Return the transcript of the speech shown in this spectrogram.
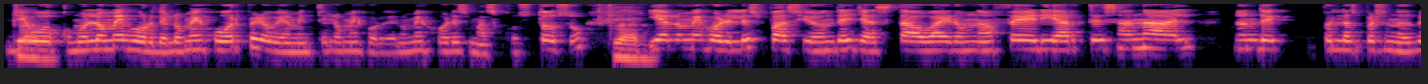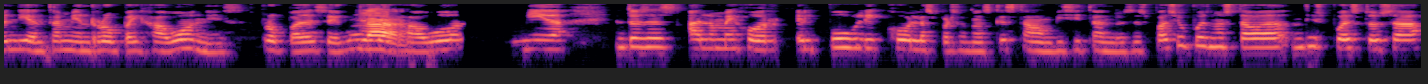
llevó como lo mejor de lo mejor, pero obviamente lo mejor de lo mejor es más costoso. Y a lo mejor el espacio donde ella estaba era una feria artesanal donde pues las personas vendían también ropa y jabones, ropa de segunda, jabón, entonces, a lo mejor el público, las personas que estaban visitando ese espacio, pues no estaban dispuestos a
